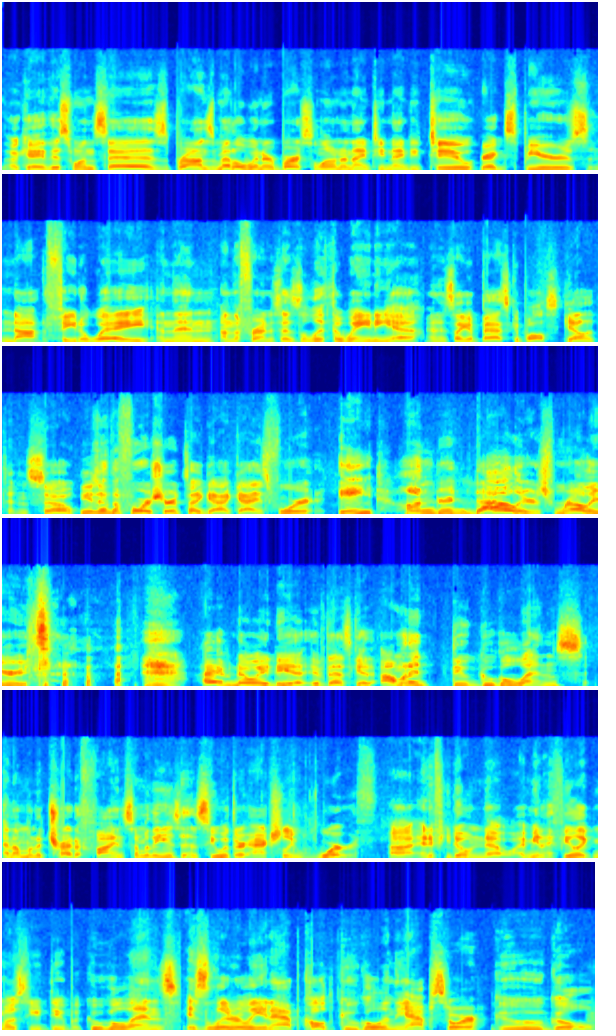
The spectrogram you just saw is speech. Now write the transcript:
okay? This one says, bronze medal winner, Barcelona, 1992. Greg Speirs, not fade away. And then on the front it says Lithuania, and it's like a basketball skeleton. So these are the four shirts I got, guys, for $800 from Ralli Roots. I have no idea if that's good. I'm gonna do Google Lens and I'm gonna try to find some of these and see what they're actually worth. Uh, and if you don't know, I mean, I feel like most of you do, but Google Lens is literally an app called Google in the App Store. Google.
